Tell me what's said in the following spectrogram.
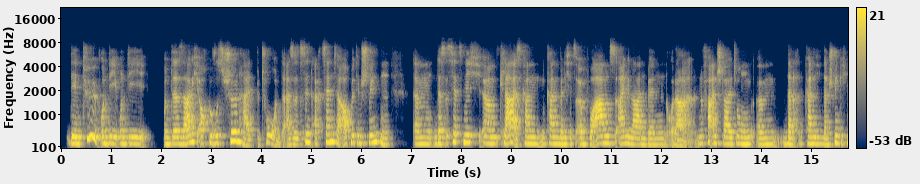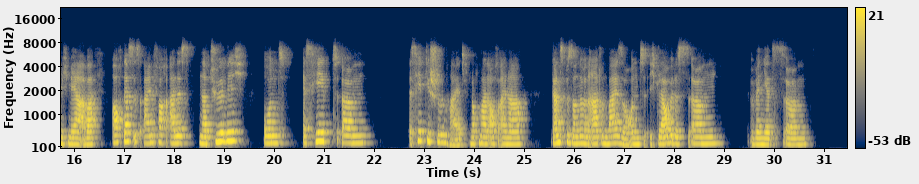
den Typ und die, und die, und da sage ich auch bewusst Schönheit betont. Also es sind Akzente, auch mit dem Schminken. Ähm, das ist jetzt nicht ähm, klar, es kann, kann, wenn ich jetzt irgendwo abends eingeladen bin oder eine Veranstaltung, ähm, dann kann ich, dann schminke ich mich mehr. Aber auch das ist einfach alles natürlich und es hebt, ähm, es hebt die Schönheit nochmal auf einer ganz besonderen Art und Weise. Und ich glaube, dass ähm, wenn jetzt ähm,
